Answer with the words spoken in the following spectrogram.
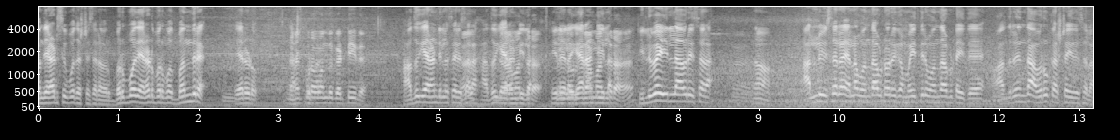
ಒಂದು ಎರಡು ಸಿಗ್ಬೋದು ಅಷ್ಟೇ ಸರ್ ಅವ್ರು. ಬರ್ಬೋದು ಎರಡು ಬರ್ಬೋದು. ಬಂದರೆ ಎರಡು. ಕೂಡ ಒಂದು ಗಟ್ಟಿ ಇದೆ. ಅದು ಗ್ಯಾರಂಟಿ ಇಲ್ಲ ಸರ್ ಈ ಸಲ. ಅದು ಗ್ಯಾರಂಟಿ ಇಲ್ಲ. ಇಲ್ಲ ಇಲ್ಲ. ಗ್ಯಾರಂಟಿ ಇಲ್ಲ? ಇಲ್ಲವೇ ಇಲ್ಲ ಅವ್ರು ಈ ಸಲ. ಹಾಂ. ಅಲ್ಲೂ ಈ ಸಲ ಎಲ್ಲ ಒಂದಾಗ್ಬಿಟ್ಟವ್ರು. ಈಗ ಮೈತ್ರಿ ಒಂದಾಗ್ಬಿಟ್ಟೈತೆ. ಅದರಿಂದ ಅವರು ಕಷ್ಟ ಇದೆ ಸಲ.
